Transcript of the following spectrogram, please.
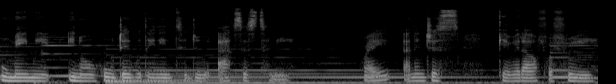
who made me, you know, who did what they needed to do access to me, right? I didn't just give it out for free.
